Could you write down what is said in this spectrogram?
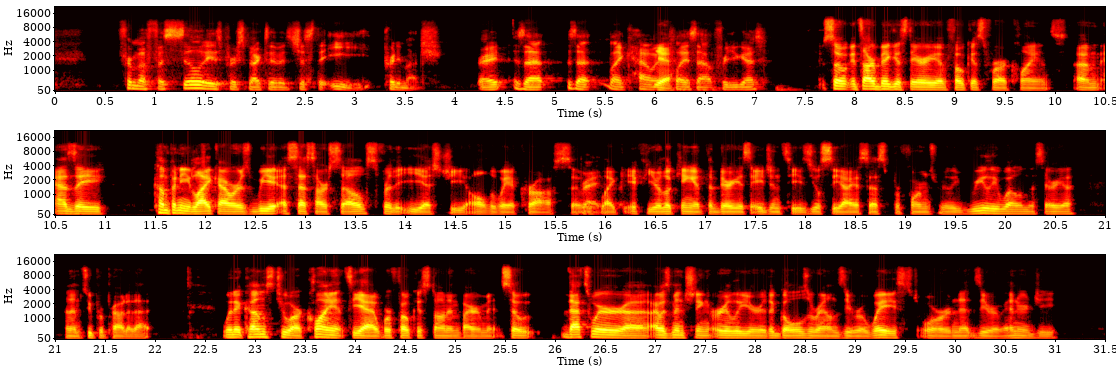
from a facilities perspective, it's just the E pretty much, right? Is that is that like how it yeah. plays out for you guys? So it's our biggest area of focus for our clients. Um, as a company like ours, we assess ourselves for the ESG all the way across. So, right. like if you're looking at the various agencies, you'll see ISS performs really, really well in this area, and I'm super proud of that when it comes to our clients, yeah, we're focused on environment. So that's where uh, I was mentioning earlier the goals around zero waste or net zero energy.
